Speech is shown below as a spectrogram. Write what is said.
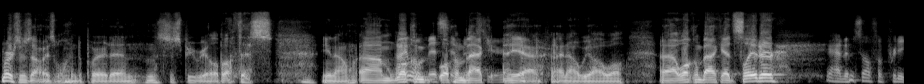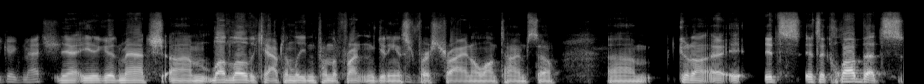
Mercer's always willing to put it in. Let's just be real about this. You know, um, welcome welcome back. yeah, I know we all will. Uh, welcome back, Ed Slater. had himself a pretty good match. Yeah, he had a good match. Um, Ludlow, the captain, leading from the front and getting his Mhm. first try in a long time. So, um, good on. Uh, it, it's it's a club that's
